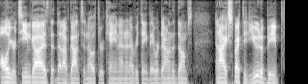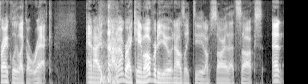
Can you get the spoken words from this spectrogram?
all your team guys that, that I've gotten to know through K and N and everything, they were down in the dumps, and I expected you to be, frankly, like a wreck. And I, I remember I came over to you and I was like, dude, I'm sorry, that sucks. And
